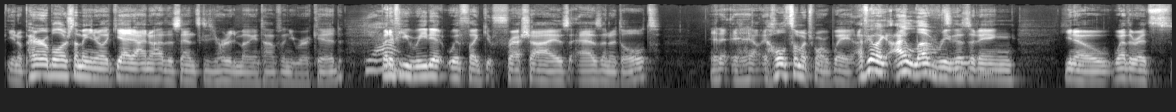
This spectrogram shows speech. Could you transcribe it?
you know, parable or something, and you're like, yeah, I know how this ends because you heard it a million times when you were a kid. Yeah. But if you read it with like fresh eyes as an adult, it, it, it holds so much more weight. I feel like I love Absolutely. revisiting, you know, whether it's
